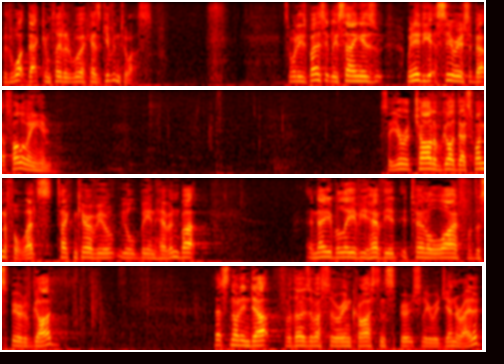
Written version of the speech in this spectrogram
with what that completed work has given to us. So what he's basically saying is we need to get serious about following him. So you're a child of God, that's wonderful. That's taken care of you, you'll be in heaven. But, and now you believe you have the eternal life of the Spirit of God. That's not in doubt for those of us who are in Christ and spiritually regenerated.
